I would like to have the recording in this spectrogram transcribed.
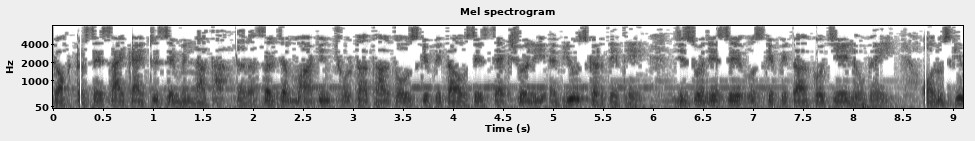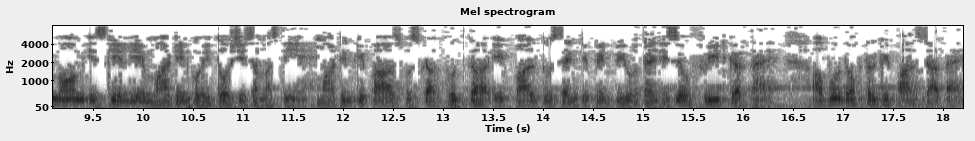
डॉक्टर से साइकाइट्रिस्ट से मिलना था। दरअसल जब मार्टिन छोटा था तो उसके पिता उसे सेक्सुअली अब्यूज करते थे, जिस वजह से उसके पिता को जेल हो गई। और उसकी मॉम इसके लिए मार्टिन को ही दोषी समझती है। मार्टिन के पास उसका खुद का एक पालतू सेंटीपिड भी होता है, जिसे वो फ़ीड करता है। अब वो डॉक्टर के पास जाता है।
